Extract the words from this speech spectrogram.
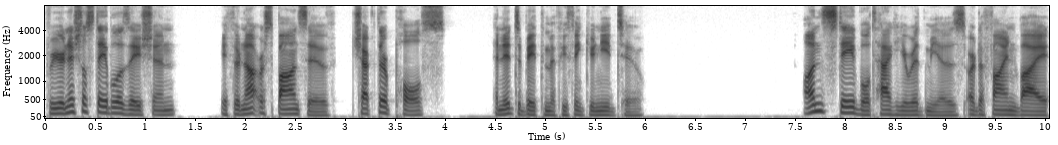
For your initial stabilization, if they're not responsive, check their pulse and intubate them if you think you need to. Unstable tachyarrhythmias are defined by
